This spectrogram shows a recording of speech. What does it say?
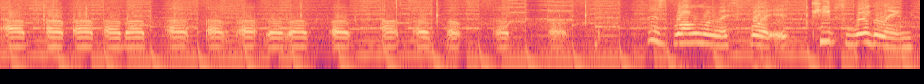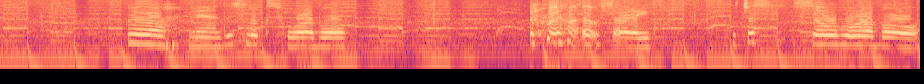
up, up, up, up, up, up, up, up, up, up, up, up, up, up, up. What is wrong with my foot? It keeps wiggling. Ugh, man, this looks horrible. oh, sorry. It's just so horrible.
